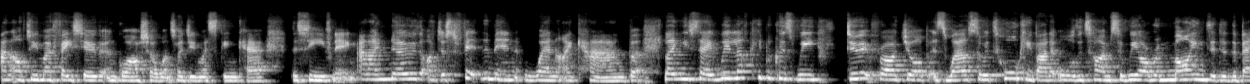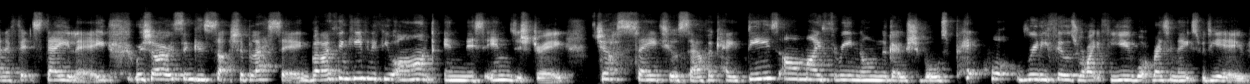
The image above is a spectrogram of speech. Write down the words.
and I'll do my face yoga and gua sha once I do my skincare this evening. And I know that I'll just fit them in when I can. But like you say, we're lucky because we do it for our job as well. So we're talking about it all the time. So we are reminded of the benefits daily, which I always think is such a blessing. But I think even if you aren't in this industry, just say to yourself, okay, these are my three non negotiables. Pick what really feels right for you, what resonates with you,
